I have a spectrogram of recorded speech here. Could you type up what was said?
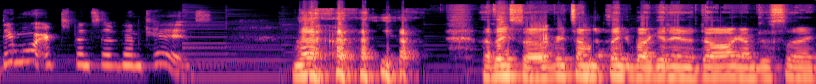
They're more expensive than kids. yeah, I think so. Every time I think about getting a dog, I'm just like,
